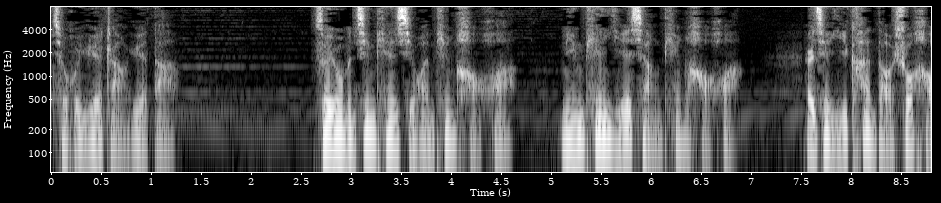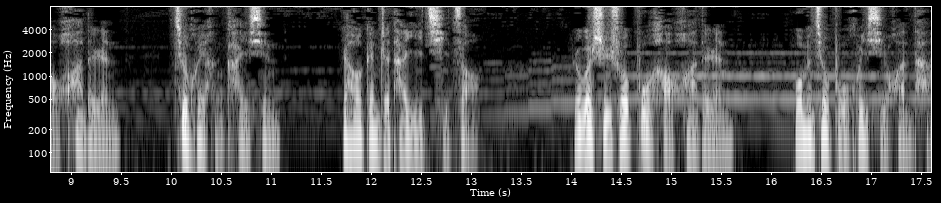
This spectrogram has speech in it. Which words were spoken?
就会越长越大。所以，我们今天喜欢听好话，明天也想听好话。而且一看到说好话的人，就会很开心，然后跟着他一起走。如果是说不好话的人，我们就不会喜欢他。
